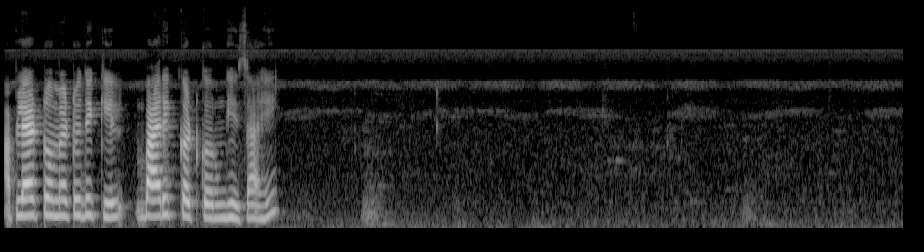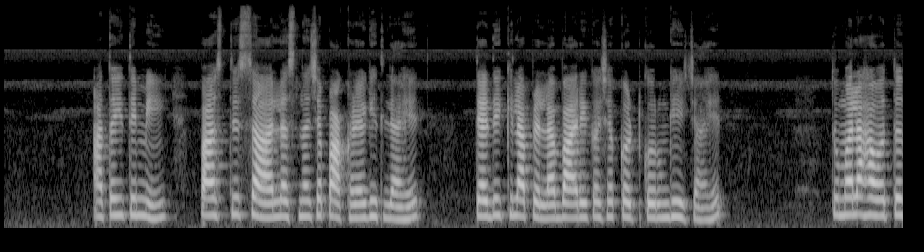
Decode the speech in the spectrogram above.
आपल्याला टोमॅटो देखील बारीक कट करून घ्यायचा आहे. आता इथे मी पाच ते सहा लसणाच्या पाकळ्या घेतल्या आहेत. त्या देखील आपल्याला बारीक अशा कट करून घ्यायच्या आहेत. तुम्हाला हवं तर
